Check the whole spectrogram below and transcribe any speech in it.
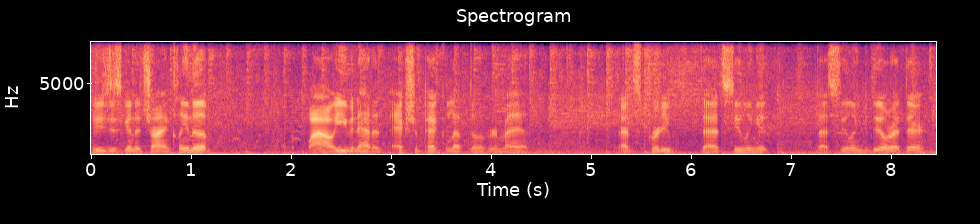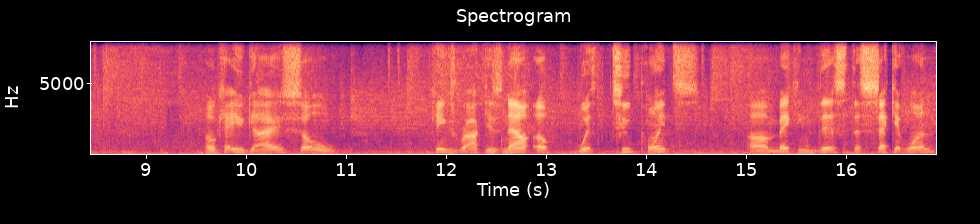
He's just gonna try and clean up. Wow, even had an extra peck left over, man. That's pretty. That's sealing it. That's sealing the deal right there. Okay, you guys. So King's Rock is now up with two points, uh, making this the second one.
